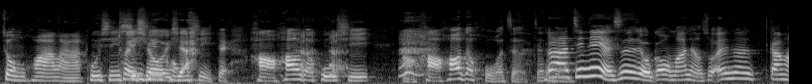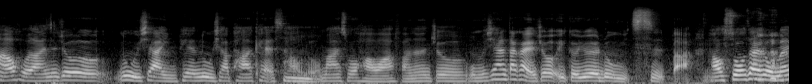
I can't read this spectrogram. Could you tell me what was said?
种花啦，呼吸新鲜空气，对，好好的呼吸。好好的活着，真的。对啊，今天也是有跟我妈讲说，哎、欸，那刚好要回来，那就录一下影片，录一下 podcast 好了。嗯、我妈说好啊，反正就我们现在大概也就一个月录一次吧。好说再说，我们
